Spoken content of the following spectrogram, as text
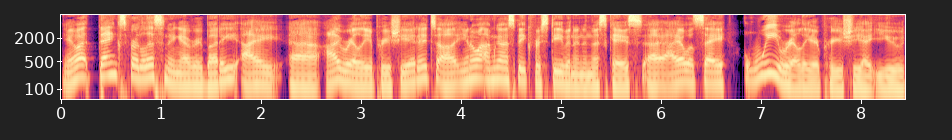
you know what? Thanks for listening, everybody. I uh, I really appreciate it. Uh, you know what? I'm going to speak for Steven and in this case. Uh, I will say we really appreciate you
